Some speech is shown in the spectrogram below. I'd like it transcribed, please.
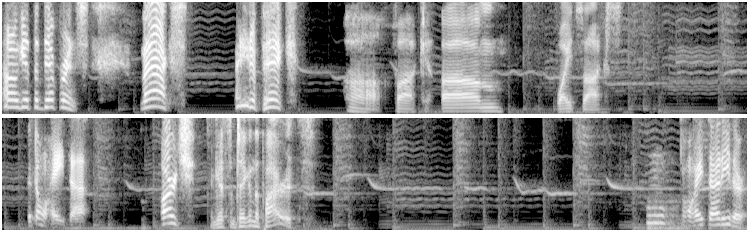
I don't get the difference. Max, I need a pick. Oh fuck. Um, White Sox. I don't hate that. Arch. I guess I'm taking the Pirates. Don't hate that either.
